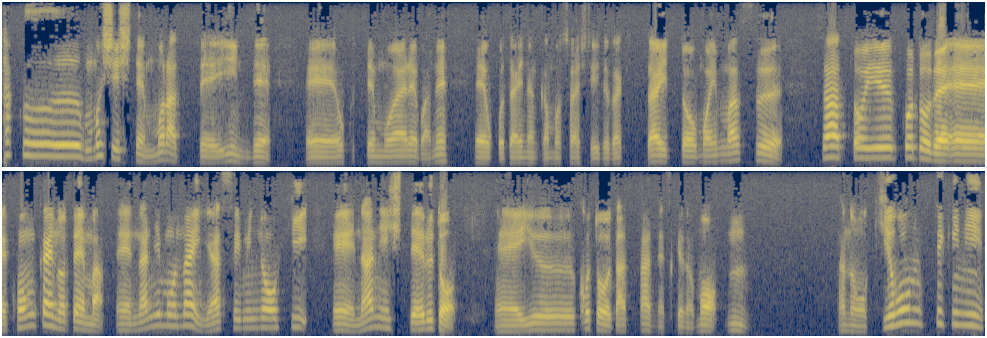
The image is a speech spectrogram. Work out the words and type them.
全く無視してもらっていいんで、えー、送ってもらえればね、えお答えなんかもさせていただきたいと思います。さあ、ということで、え今回のテーマ、え何もない休みの日、え何してると、えいうことだったんですけども、うん。あの、基本的に、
